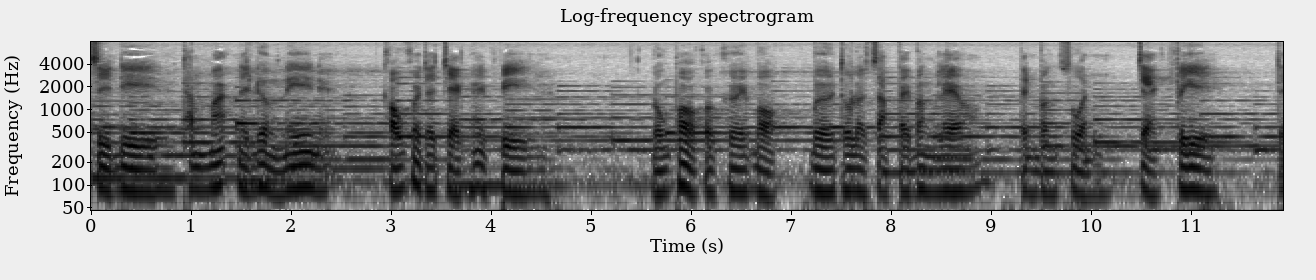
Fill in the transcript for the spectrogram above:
ซีดีธรรมะในเรื่องนี้เนี่ยเขาก็จะแจกให้ฟรี หลวงพ่อก็เคยบอกเบอร์โทรศัพท์ไปบ้างแล้ว เป็นบางส่วนแจกฟรี แต่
